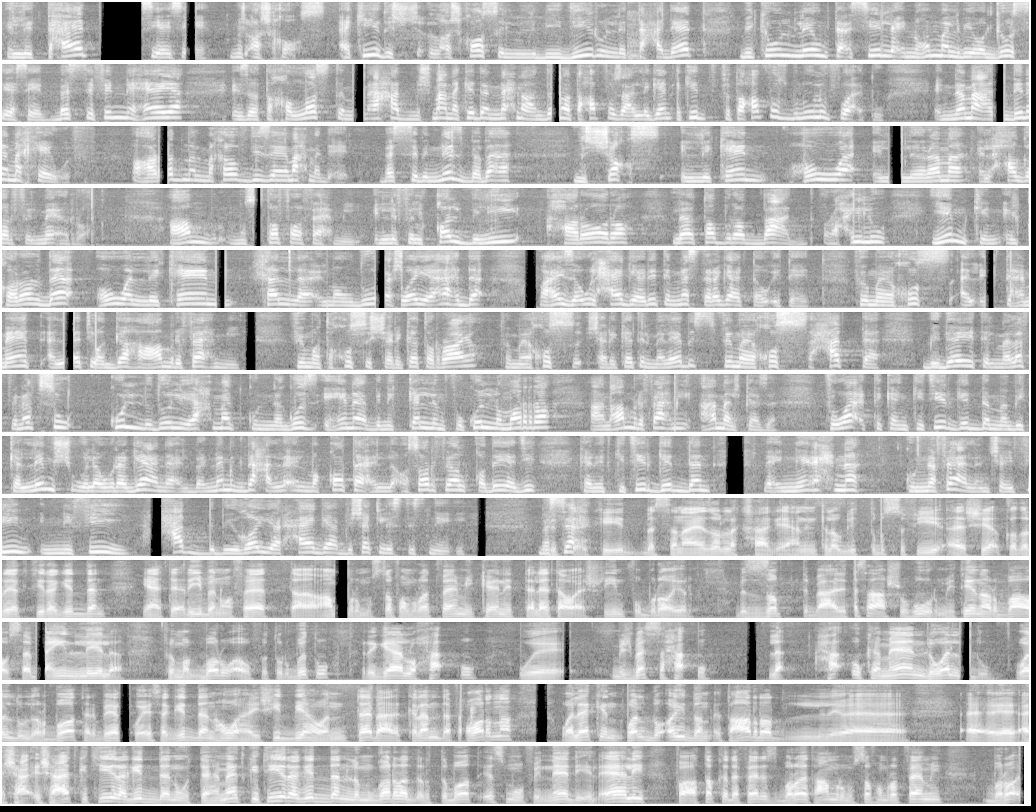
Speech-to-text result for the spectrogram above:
الاتحاد سياسات مش أشخاص. أكيد الأشخاص اللي بيديروا الاتحادات بيكون لهم تأثير لأن هم اللي بيوجهوا السياسات. بس في النهاية إذا تخلصت من أحد مش معنى كده إن إحنا عندنا تحفظ على اللجان. أكيد في تحفظ بنقوله في وقته. إنما عندنا مخاوف. عرضنا المخاوف دي زي ما أحمد قال. بس بالنسبة بقى للشخص اللي كان هو اللي رمى الحجر في الماء الراكد عمرو مصطفى فهمي اللي في القلب ليه حرارة لا تبرد بعد رحيله. يمكن القرار ده هو اللي كان خلى الموضوع شوية أهدأ. وعايز أقول حاجة يا ريت الناس تراجع التوقيتات. فيما يخص الاتهامات التي وجهها عمرو فهمي فيما تخص الشركات الراعية فيما يخص شركات الملابس فيما يخص حتى بداية الملف نفسه كل دول يا أحمد كنا جزء هنا بنتكلم في كل مرة عن عمرو فهمي عمل كذا. في وقت كان كتير جدا ما بيتكلمش ولو راجعنا البرنامج ده هنلاقي المقاطع اللي آثار فيها القضية دي كانت كتير جدا لأن إحنا كنا فعلا شايفين إن في حد بيغير حاجة بشكل استثنائي. بس بالتأكيد بس أنا عايز أقول لك حاجة يعني أنت لو جيت تبص في أشياء قدرية كتيرة جدا يعني تقريبا وفاة عمرو مصطفى مراد فهمي كانت 23 فبراير. بالظبط بعد تسع شهور 274 ليلة في مقبره أو في تربته رجع له حقه ومش بس حقه لا حقه كمان لوالده. والده اللي رباه تربية كويسة جدا هو هيشيد بيها وهنتابع الكلام ده في حوارنا. ولكن والده أيضا اتعرض ل إشاع- إشاعات كتيرة جدا واتهامات كتيرة جدا لمجرد ارتباط اسمه في النادي الأهلي. فأعتقد يا فارس براءة عمرو مصطفى مراد فهمي براءة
